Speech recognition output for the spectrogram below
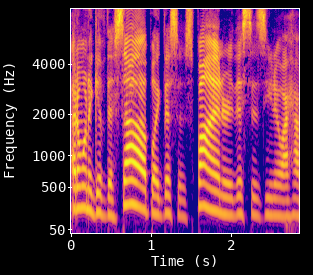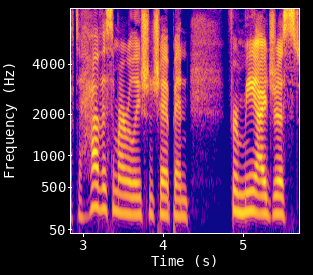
i don't want to give this up. Like this is fun or this is you know i have to have this in my relationship. And for me i just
